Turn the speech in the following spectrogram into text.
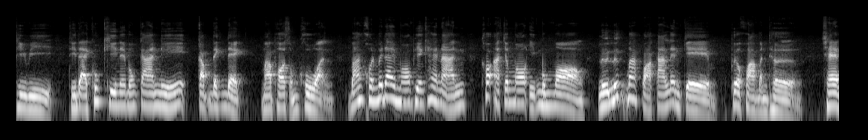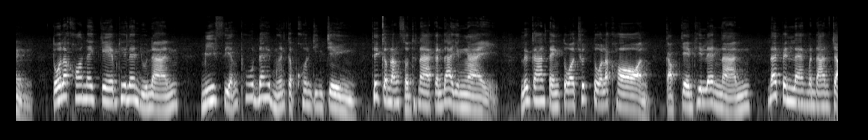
TV ที่ได้คุกคีในวงการนี้กับเด็กๆ มาพอสมควร บางคนไม่ได้มองเพียงแค่นั้น เขาอาจจะมองอีกมุมมอง หรือลึกมากกว่าการเล่นเกม เพื่อความบันเทิง เช่น ตัวละครในเกมที่เล่นอยู่นั้น มีเสียงพูดได้เหมือนกับคนจริง ๆ ที่กำลังสนทนากันได้ยังไง หรือการแต่งตัวชุดตัวละคร กับเกมที่เล่นนั้น ได้เป็นแรงบันดาลใจ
